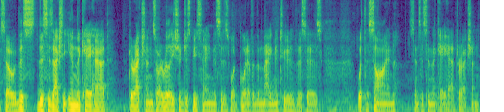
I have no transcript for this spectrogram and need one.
So this this is actually in the k-hat direction, so I really should just be saying this is what whatever the magnitude of this is with the sign, since it's in the k-hat direction.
